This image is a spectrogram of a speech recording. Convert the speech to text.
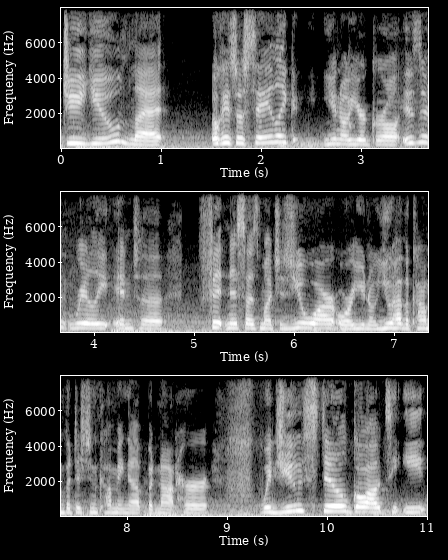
do you let? Okay, so say like you know your girl isn't really into fitness as much as you are, or you know you have a competition coming up but not her. Would you still go out to eat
